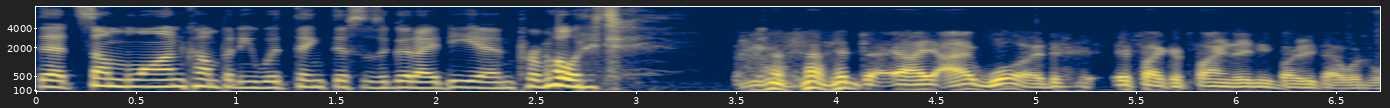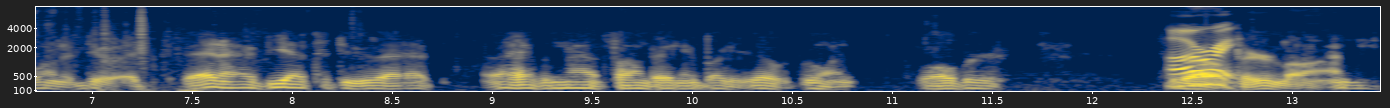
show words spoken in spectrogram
that some lawn company would think this is a good idea and promote it. I, I would if I could find anybody that would want to do it, and I've yet to do that. I have not found anybody that would want clover All right. their lawn.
